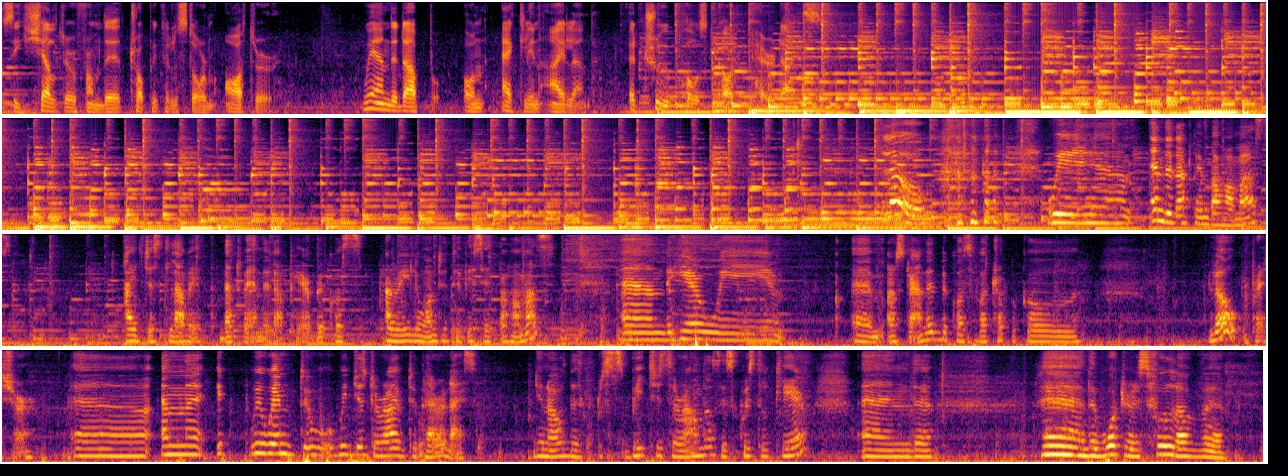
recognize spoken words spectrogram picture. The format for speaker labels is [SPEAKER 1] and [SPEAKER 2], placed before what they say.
[SPEAKER 1] to seek shelter from the tropical storm Arthur. We ended up on Acklin Island, a true postcard paradise.
[SPEAKER 2] Hello! we um, ended up in Bahamas. I just love it that we ended up here because I really wanted to visit Bahamas. And here we um, are stranded because of a tropical low pressure. Uh, and it, we went, to, we just arrived to paradise. You know, the beaches around us is crystal clear and uh, uh, the water is full of uh,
